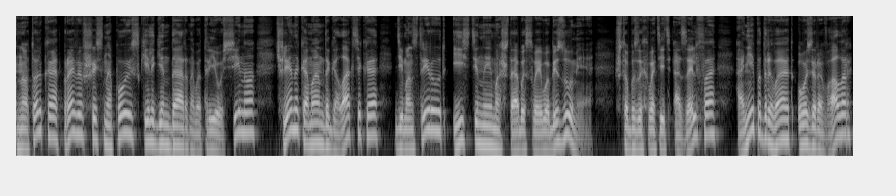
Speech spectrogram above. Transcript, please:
Но только отправившись на поиски легендарного трио Сино, члены команды «Галактика» демонстрируют истинные масштабы своего безумия. Чтобы захватить Азельфа, они подрывают озеро Валар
